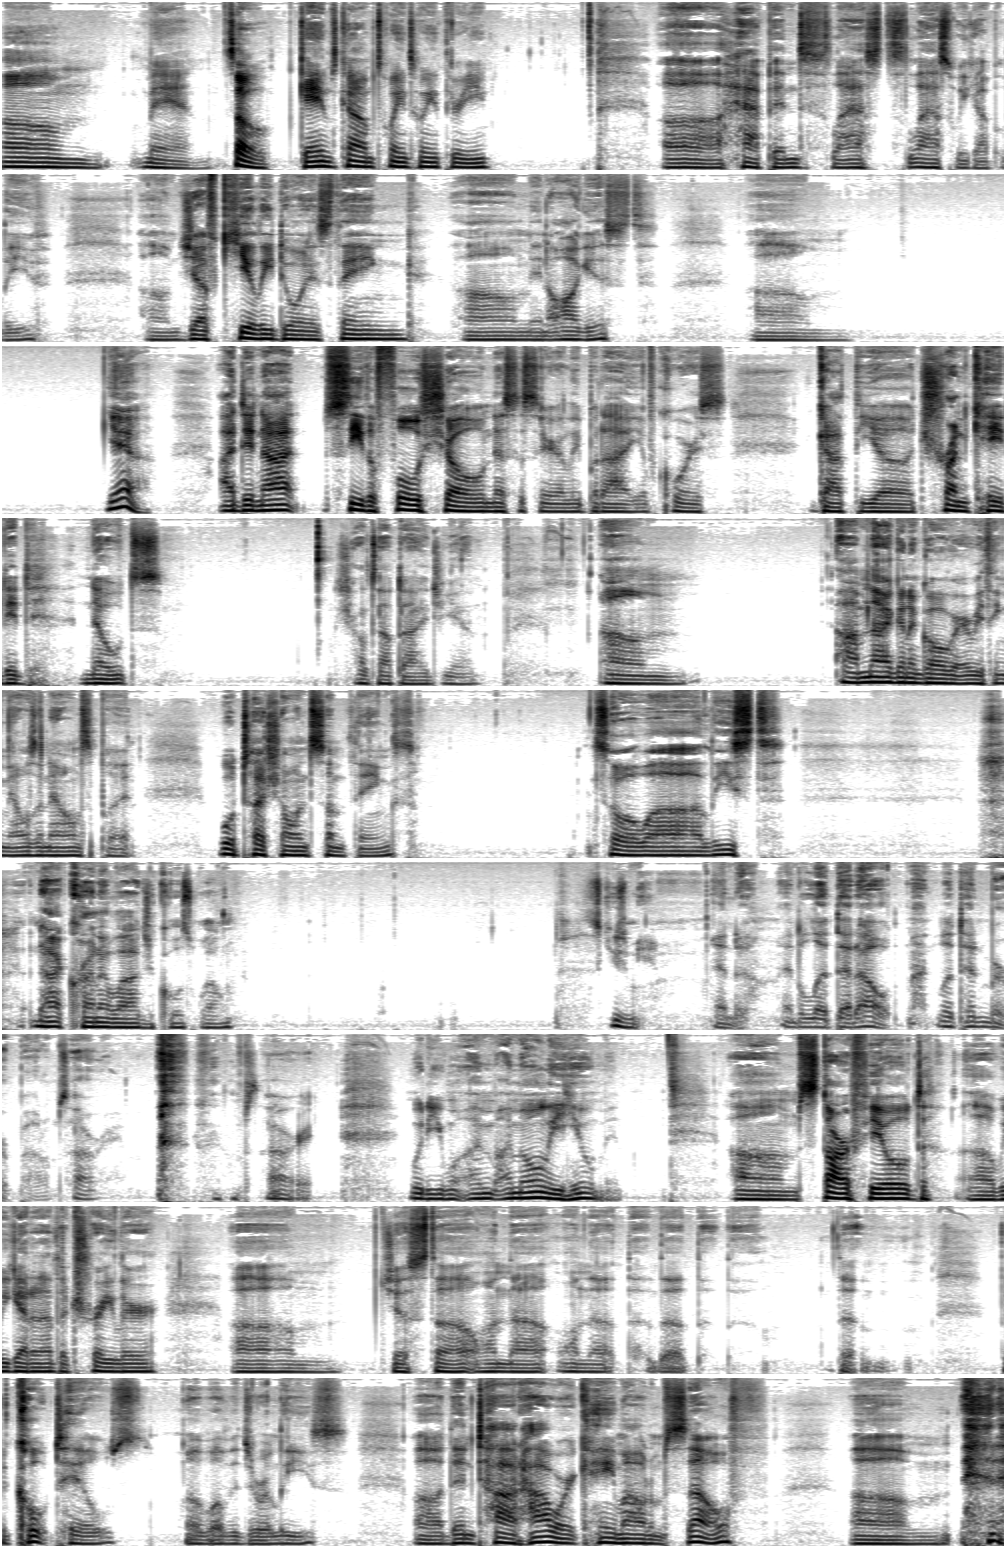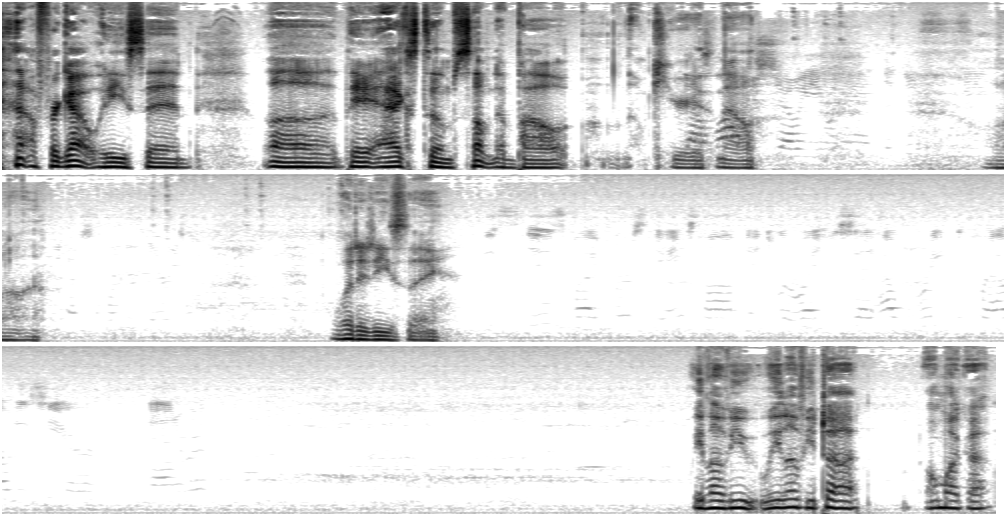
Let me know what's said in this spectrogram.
um, man. So, Gamescom 2023 uh happened last last week, I believe. Um, Geoff Keighley doing his thing um in August. Um yeah. I did not see the full show necessarily, but I of course got the uh truncated notes. Shout out to IGN. Um I'm not gonna go over everything that was announced, but we'll touch on some things. So, uh, at least not chronological as well. Excuse me. Had to had to let that out. Let that burp out. I'm sorry. I'm sorry. What do you want? I'm I'm only human. Um, Starfield. Uh, we got another trailer. Um, just uh, on the on the the the, the, the coattails of, of its release. Uh, then Todd Howard came out himself. Um, I forgot what he said. Uh, they asked him something about. I'm curious now. Uh, what did he say? We love you. We love you, Todd. Oh my God.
